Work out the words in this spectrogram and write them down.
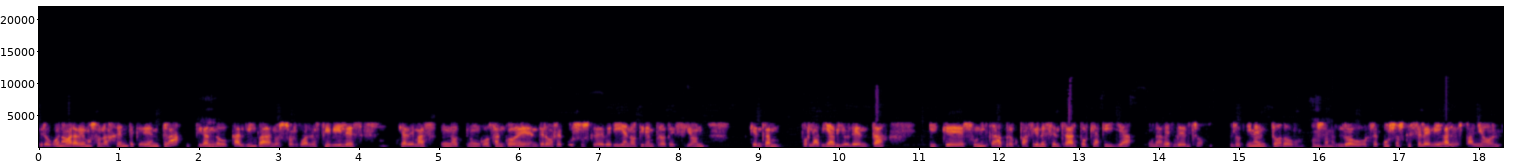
Pero bueno, ahora vemos a una gente que entra tirando mm. calviva a nuestros guardias civiles, que además no gozan de los recursos que deberían, no tienen protección, que entran por la vía violenta y que su única preocupación es entrar porque aquí ya, una vez dentro, lo tienen todo. O sea, los recursos que se le niega al español,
